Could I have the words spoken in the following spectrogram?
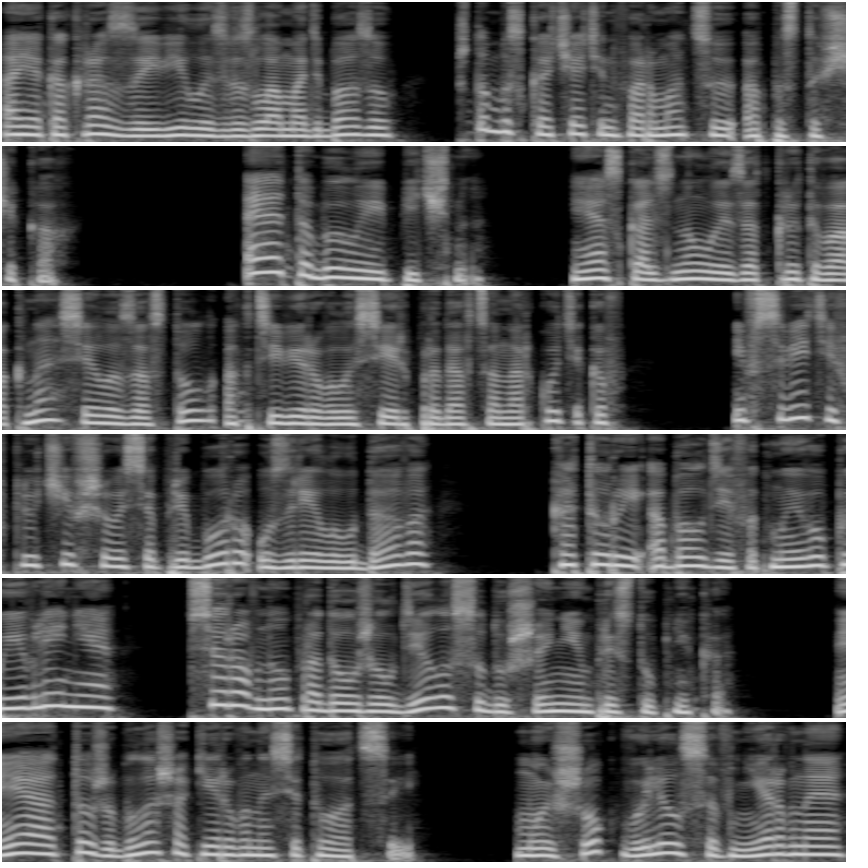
а я как раз заявилась взломать базу, чтобы скачать информацию о поставщиках. Это было эпично. Я скользнула из открытого окна, села за стол, активировала серь продавца наркотиков и в свете включившегося прибора узрела удава, который, обалдев от моего появления, все равно продолжил дело с удушением преступника. Я тоже была шокирована ситуацией. Мой шок вылился в нервное...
